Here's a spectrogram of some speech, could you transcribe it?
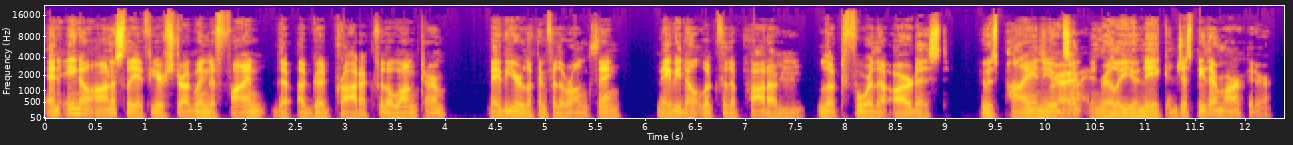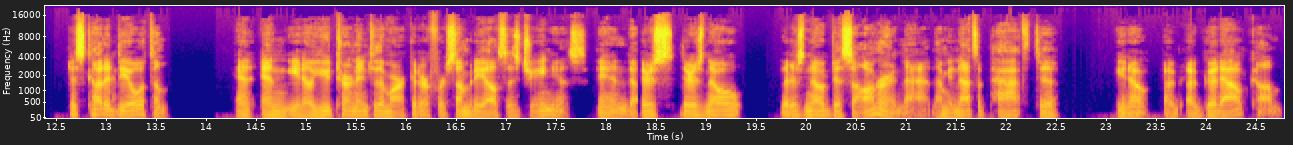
And, you know, honestly, if you're struggling to find the, a good product for the long term, maybe you're looking for the wrong thing. Maybe don't look for the product. Mhm. Look for the artist who's pioneered right. something really unique and just be their marketer. Just cut a deal with them. And, and, you know, you turn into the marketer for somebody else's genius. And uh, there's, there's no, there's no dishonor in that. I mean, that's a path to, you know, a, a good outcome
